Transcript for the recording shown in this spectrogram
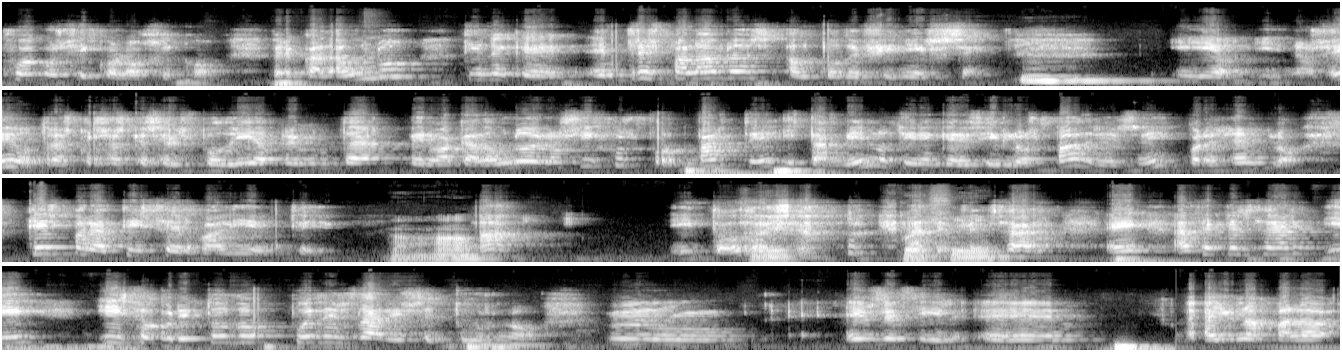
juego psicológico, pero cada uno tiene que, en tres palabras, autodefinirse. Y, y, no sé, otras cosas que se les podría preguntar, pero a cada uno de los hijos por parte, y también lo tienen que decir los padres, ¿eh? Por ejemplo, ¿qué es para ti ser valiente? Ajá. Ah, y todo eso pues hace pensar, ¿eh? hace pensar y y sobre todo puedes dar ese turno. Mm, es decir, eh, hay, una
